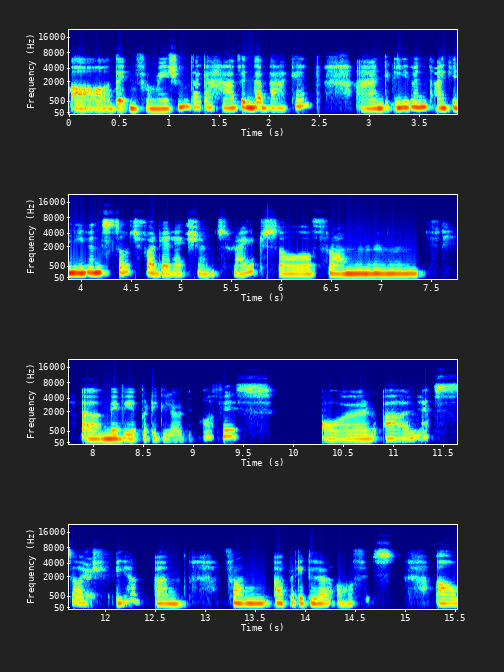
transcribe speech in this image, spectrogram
uh, the information that I have in the backend and even I can even search for directions right? So from uh, maybe a particular office or uh, let's search yeah um, from a particular office. Uh,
